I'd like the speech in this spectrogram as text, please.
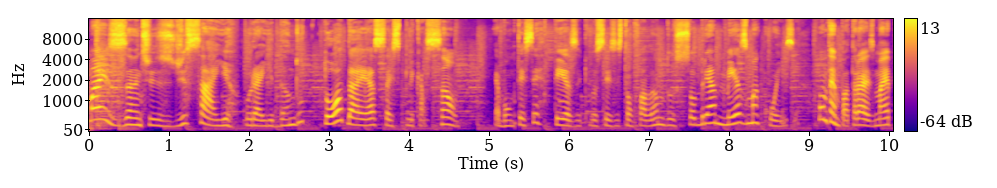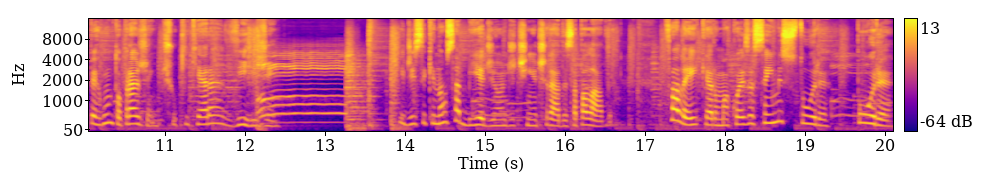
Mas antes de sair por aí dando toda essa explicação, é bom ter certeza que vocês estão falando sobre a mesma coisa. Um tempo atrás, Maia perguntou pra gente o que, que era virgem. E disse que não sabia de onde tinha tirado essa palavra. Falei que era uma coisa sem mistura, pura.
